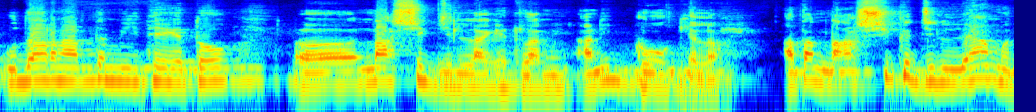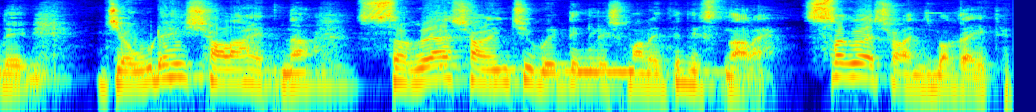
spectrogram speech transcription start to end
उदाहरणार्थ मी इथे घेतो नाशिक जिल्हा घेतला मी आणि गो केलं. आता नाशिक जिल्ह्यामध्ये जेवढ्याही शाळा आहेत ना सगळ्या शाळांची वेटिंग लिस्ट मला इथे दिसणार आहे. सगळ्या शाळांची बघा इथे.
